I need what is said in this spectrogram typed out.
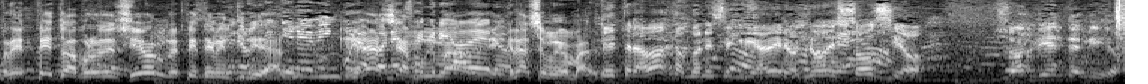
Respeto a la profesión, respeta mi intimidad. ese muy amable. Gracias, muy amable. Usted trabaja con ese criadero, no es socio. Son clientes míos.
